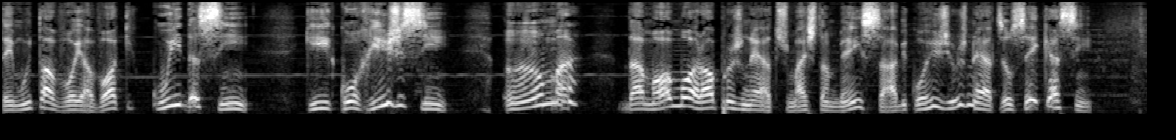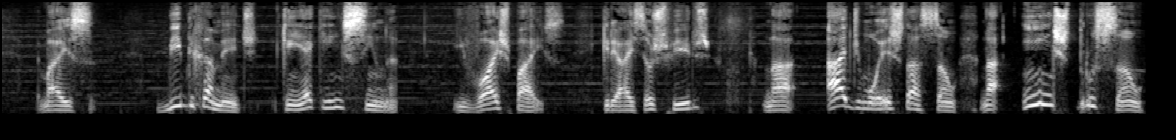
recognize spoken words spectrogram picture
Tem muito avô e avó que cuida sim, que corrige sim, ama, dá maior moral para os netos, mas também sabe corrigir os netos. Eu sei que é assim. Mas, biblicamente, quem é que ensina, e vós, pais, criais seus filhos na admoestação, na instrução,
